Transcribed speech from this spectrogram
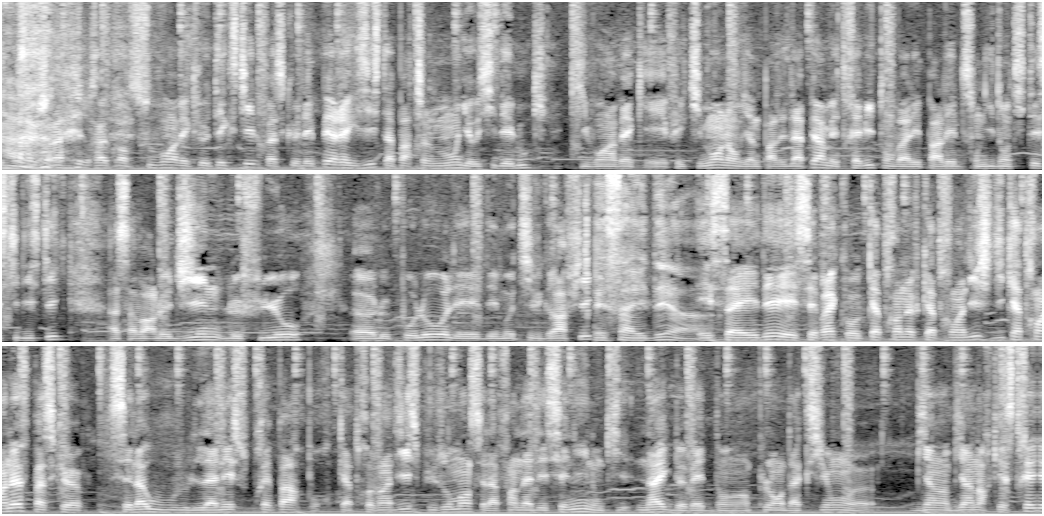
C'est pour ça que je ra- je raccorde souvent avec le textile parce que les paires existent à partir du moment où il y a aussi des looks qui vont avec. Et effectivement, là, on vient de parler de la paire, mais très vite, on va aller parler de son identité stylistique, à savoir le jean, le fluo, euh, le polo, les, des motifs graphiques. Et ça a aidé à. Et ça a aidé, et c'est vrai qu'au 89-90, je dis 89 parce que c'est là où l'année se prépare pour 90, plus ou moins, c'est la fin de la décennie, donc Nike devait être dans un plan d'action euh, bien, bien orchestré,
